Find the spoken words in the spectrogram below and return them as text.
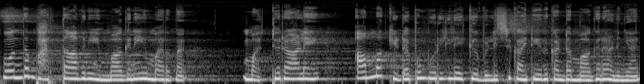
സ്വന്തം ഭർത്താവിനെയും മകനെയും മറന്ന് മറ്റൊരാളെ അമ്മ കിടപ്പുമുറിയിലേക്ക് വിളിച്ചു കയറ്റിയത് കണ്ട മകനാണ് ഞാൻ.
